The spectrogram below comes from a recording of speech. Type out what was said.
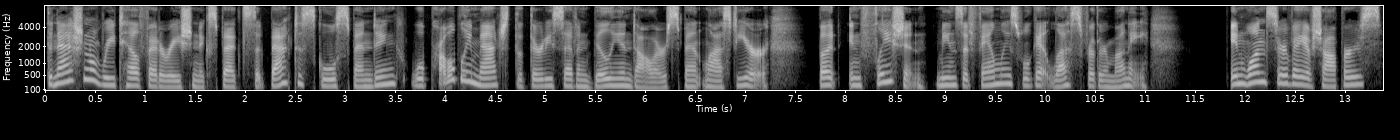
The National Retail Federation expects that back to school spending will probably match the $37 billion spent last year. But inflation means that families will get less for their money. In one survey of shoppers,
